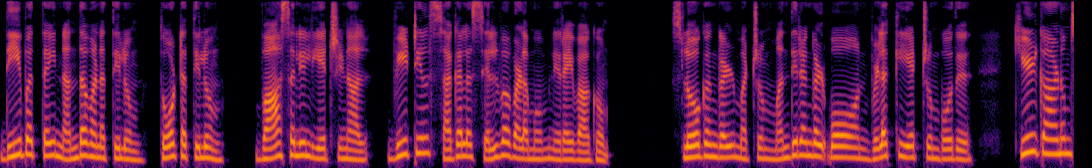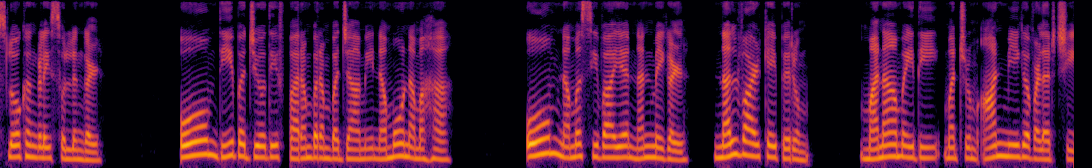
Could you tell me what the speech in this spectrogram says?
தீபத்தை நந்தவனத்திலும் தோட்டத்திலும் வாசலில் ஏற்றினால் வீட்டில் சகல செல்வ வளமும் நிறைவாகும். ஸ்லோகங்கள் மற்றும் மந்திரங்கள் ஓன் விளக்கு ஏற்றும்போது கீழ்காணும் ஸ்லோகங்களை சொல்லுங்கள். ஓம் தீபஜோதி பரம்பரம்பஜாமி நமோ நமஹ. ஓம் நம சிவாய நன்மைகள். நல்வாழ்க்கை பெறும். மன அமைதி மற்றும் ஆன்மீக வளர்ச்சி.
